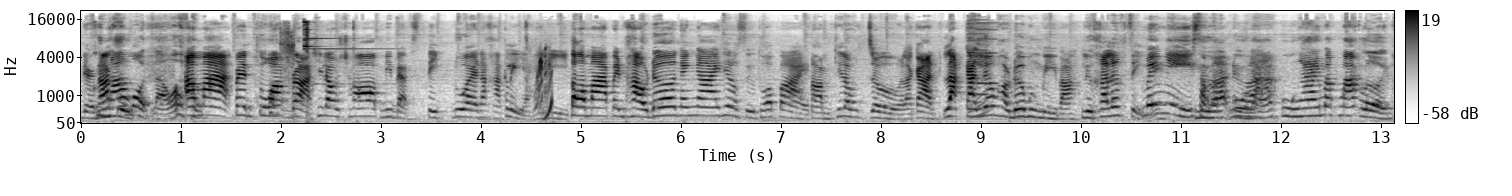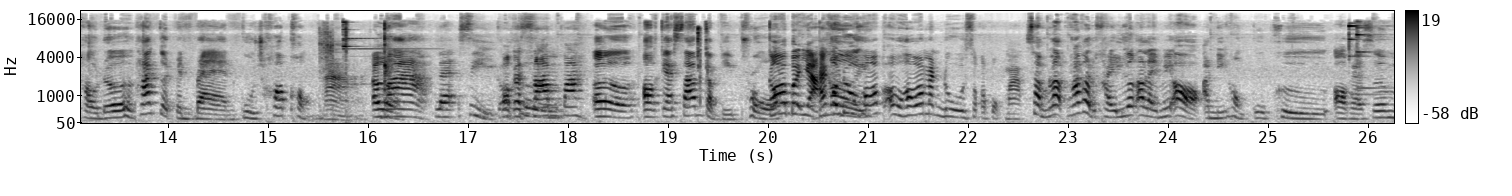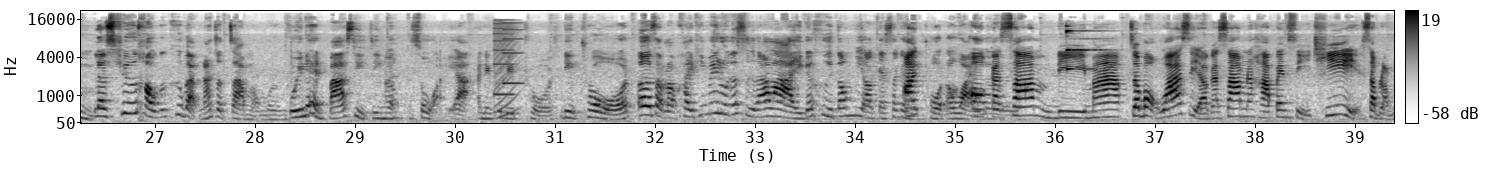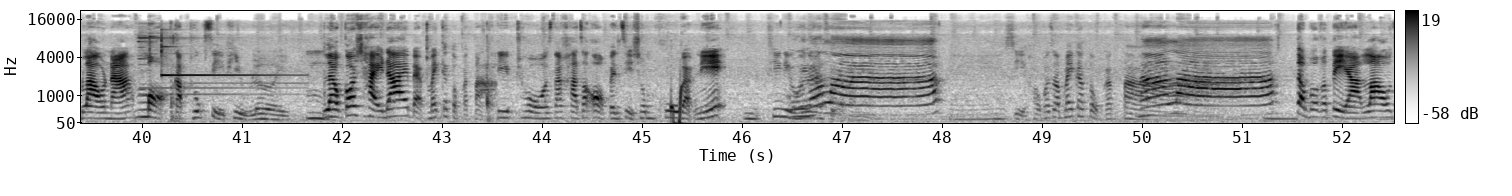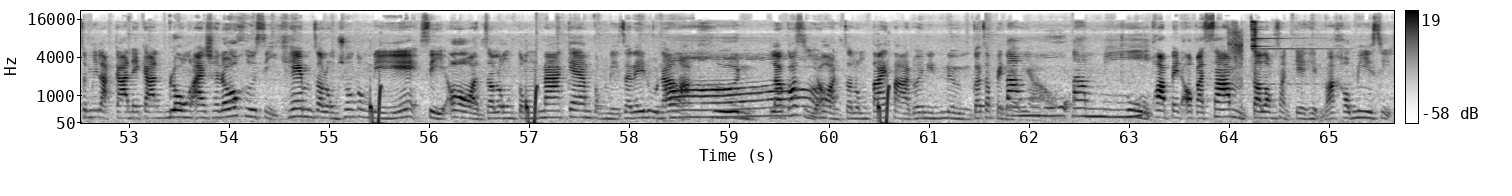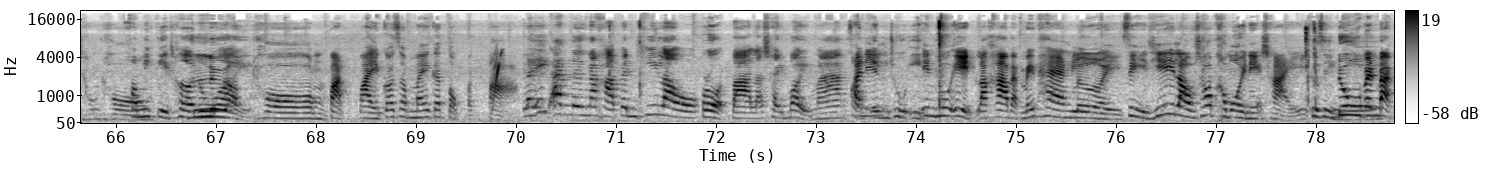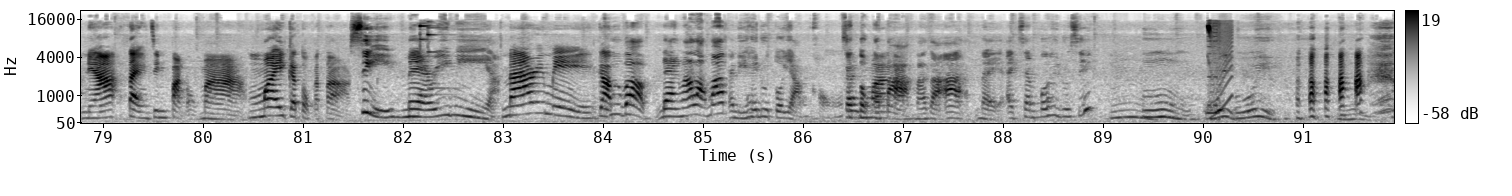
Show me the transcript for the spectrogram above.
เดี๋ยวคือหหน้าน้ากูหมดแล้วอะเอามาเป็นตัวบราที่เราชอบมีแบบสติ๊กด้วยนะคะเกลี่ยให้ดี ต่อมาเป็นพาวเดอร์ง่ายๆ ที่เราซื้อทั่วไป ตามที่เราเจอละกัน หลักการเลือกพาวเดอร์มึงมีปะหรือแค่เลือกสี ไม่มีสำหรับเนื้กูอนะ กูง่ายมากๆเลย powder ถ้าเกิดเป็นแบรนด์กูชอบของนาเออ มากและสีก็ออกกระคือซ้ำปะ เออออกแกซัมกับ deep pro ก็อยากให้เขาดูเลย เพราะว่าเพราะว่ามันดูสกปรกมาก สำหรับถ้าเกิดใครเลือกอะไรไม่ออกอันนี้ของกูคือ orgasm แล้วชื่อเขาก็คือแบบน่าจดจำอะมึง อุ้ยเนี่ยเห็นป้าสีจริงอะสวยอะ อันนี้คือดิปโทส deep throat เออสำหรับใครที่ไม่รู้จะซื้ออะไรก็คือต้องมี orgasm กับอะ deep throat เอาไว้ออกกระเลยซ้ำดีมาก จะบอกว่าสีออกกระซ้ำนะคะ เป็นสีที่สำหรับเรานะ เหมาะกับทุกสีผิวเลย อืม แล้วก็ใช้ได้แบบไม่กระตกกระตากดีฟโทสนะคะ จะออกเป็นสีชมพูแบบนี้ ที่นิ้วอุ้ยน่ารัก นี่สีเขาก็จะไม่กระตกกระตากน่ารัก แต่แต่ปกติอะเราจะมีหลักการในการลงอายแชโดว์คือสีเข้มจะลงช่วงตรงนี้ สีอ่อนจะลงตรงหน้าแก้มตรงนี้จะได้ดูน่ารักขึ้น อ๋อ แล้วก็สีอ่อนจะลงใต้ตาด้วยนิดนึงก็จะเป็นตามยาวมุตามมีๆถูกความเป็นออกาซัมจะลองสังเกตเห็นว่าเขามีสีทองทองเขามีกลิตเตอร์เหด้ลืวอย บทองปัดไปก็จะไม่กระตกประตาก และอีกอันนึงนะคะ เป็นที่เราโปรดปรานและใช้บ่อยมากอันนี้ อินทูอิ Into It ราคาแบบไม่แพงเลย สีที่เราชอบขโมยเนี่ยใช้คือสีนี้ ดูเป็นแบบเนี้ยแต่จริงๆปัดออกมา ไม่กระตกกระตากสี Mary Me อะ Marry Me กับ คือแบบแดงน่ารักมาก อันนี้ให้ดูตัวอย่างของกระตกกระตากนะจ๊ะอะไหน example ให้ดูสิอืมอืมอุ้ยอุ้ย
